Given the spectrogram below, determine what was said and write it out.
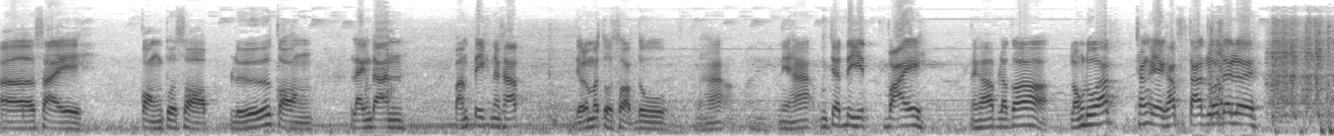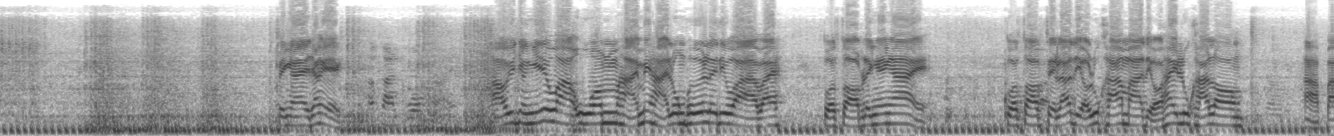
เอ่อใส่กล่องตรวจสอบหรือกล่องแรงดันปั๊มติ๊กนะครับเดี๋ยวเรามาตรวจสอบดูนะฮะนี่ฮะมันจะดีดไวนะครับ แล้วก็ลองดูครับช่างเอกครับสตาร์ทรถได้เลย เป็นไงช่างเอกอาการอวมหายเอาอย่างนี้ดีกว่าอวมหายไม่หายลงพื้นเลยดีกว่าไปตรวจสอบเลยง่าย ๆ ตรวจสอบเสร็จแล้วเดี๋ยวลูกค้ามาเดี๋ยวให้ลูกค้าลอง อะไป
